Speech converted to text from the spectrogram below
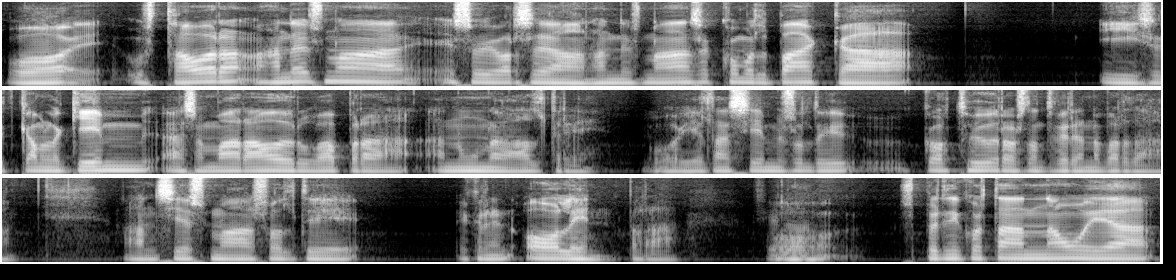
og úst, þá er hann, hann er svona eins og ég var að segja hann er svona aðeins að koma tilbaka í sitt gamla eða sem var áður og var bara að núna aldrei og ég held að hann sé mér svolítið gott hugur ástand fyrir hann að bara það að hann sé svona svolítið all in bara Fíla. og spurning hvort að hann nái að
